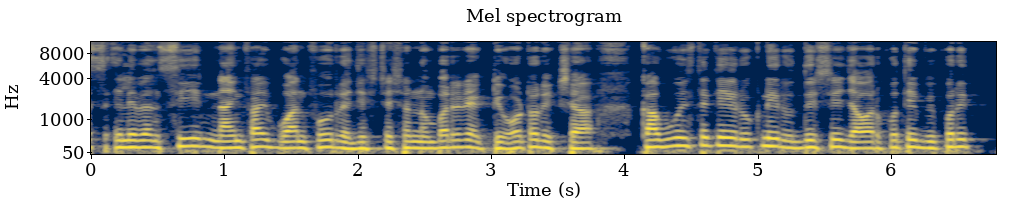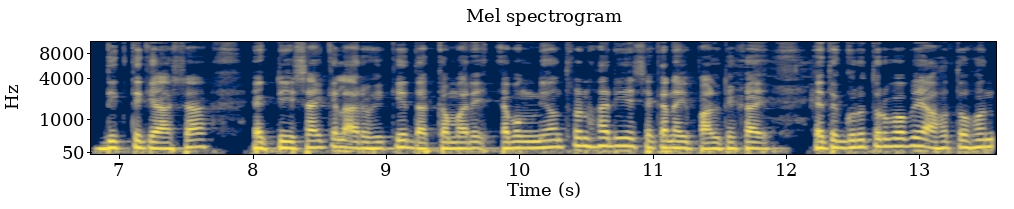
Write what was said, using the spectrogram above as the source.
S eleven C nine five one four registration নম্বরের একটি অটোরিকশা কাবুগঞ্জ থেকে রুকনির উদ্দেশ্যে যাওয়ার পথে বিপরীত দিক থেকে আসা একটি সাইকেল আরোহীকে ধাক্কা মারে এবং নিয়ন্ত্রণ হারিয়ে সেখানেই পাল্টে খায়। এতে গুরুতরভাবে আহত হন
